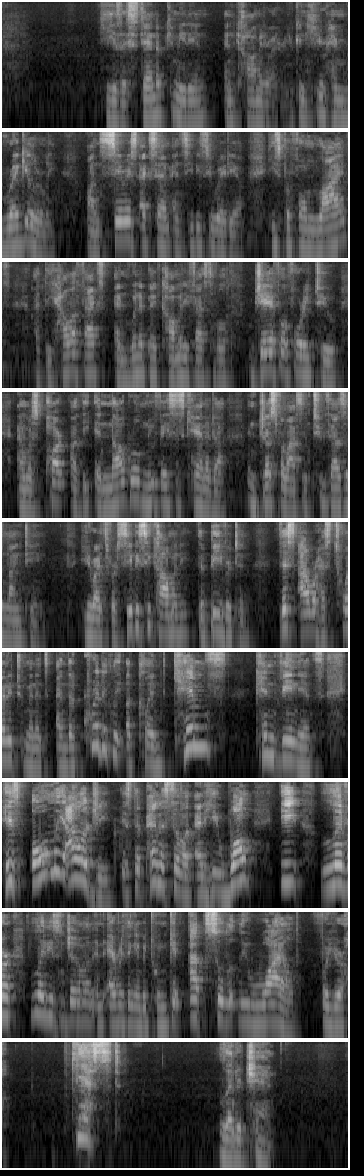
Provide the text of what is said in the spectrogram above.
He is a stand up comedian and comedy writer. You can hear him regularly on Sirius XM and CBC Radio. He's performed live at the Halifax and Winnipeg Comedy Festival, JFL 42, and was part of the inaugural New Faces Canada in Just for Laughs in 2019. He writes for CBC Comedy, The Beaverton. This hour has 22 minutes, and the critically acclaimed Kim's Convenience. His only allergy is to penicillin, and he won't eat liver. Ladies and gentlemen, and everything in between, get absolutely wild for your guest, Leonard Chan.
